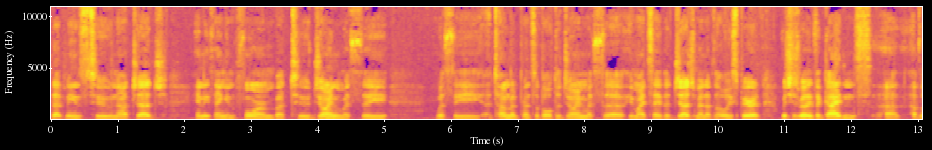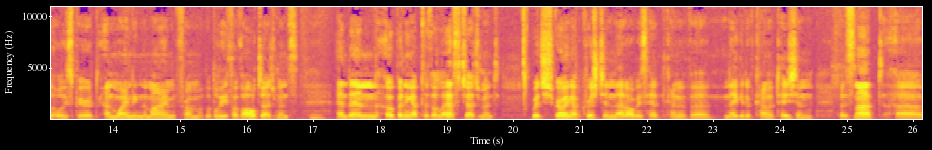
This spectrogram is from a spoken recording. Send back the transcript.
that means to not judge anything in form, but to join with the with the atonement principle, to join with the you might say the judgment of the Holy Spirit, which is really the guidance uh, of the Holy Spirit, unwinding the mind from the belief of all judgments, Mm. and then opening up to the last judgment, which growing up Christian, that always had kind of a negative connotation, but it's not uh,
